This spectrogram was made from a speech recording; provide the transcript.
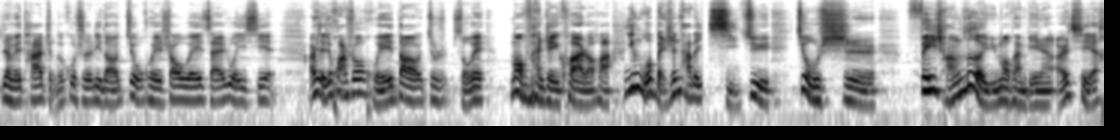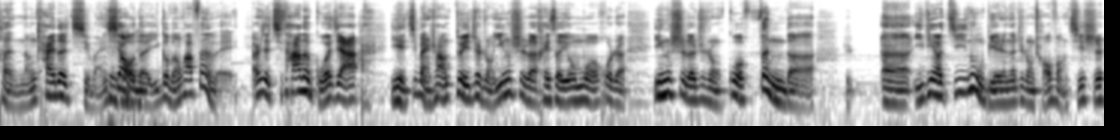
认为它整个故事的力道就会稍微再弱一些。而且就话说回到就是所谓。冒犯这一块儿的话，英国本身它的喜剧就是非常乐于冒犯别人，而且很能开得起玩笑的一个文化氛围。而且其他的国家也基本上对这种英式的黑色幽默或者英式的这种过分的。呃，一定要激怒别人的这种嘲讽，其实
